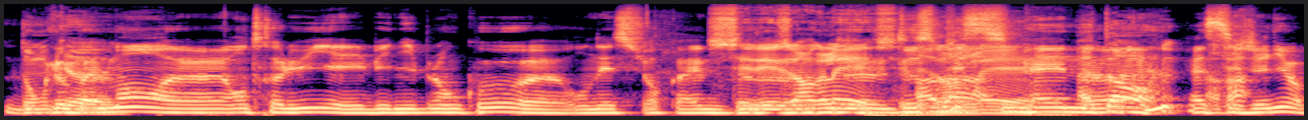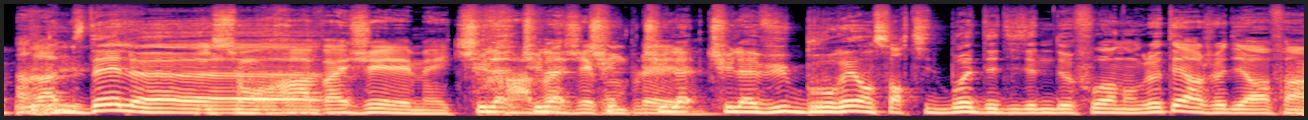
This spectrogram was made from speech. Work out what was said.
Donc, globalement, euh, entre lui et Benny Blanco, euh, on est sur quand même C'est deux, des Anglais, deux, c'est deux des Anglais. spécimens, euh, Attends, assez géniaux. euh, Ramsdale. euh, Ils sont ravagés, les mecs. Tu l'as, tu l'as, ravagés tu, l'as, tu l'as vu bourré en sortie de boîte des dizaines de fois en Angleterre, je veux dire. Enfin,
